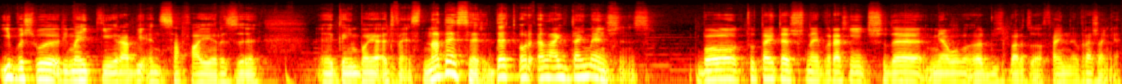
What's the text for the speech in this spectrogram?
i wyszły remake'i Ruby and Sapphire z e, Game Boya Advance. Na deser Dead or Alive Dimensions, bo tutaj też najwyraźniej 3D miało robić bardzo fajne wrażenie.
